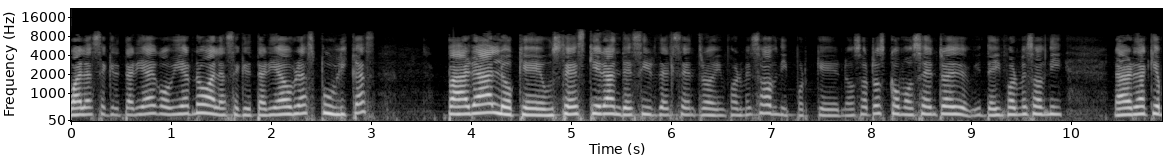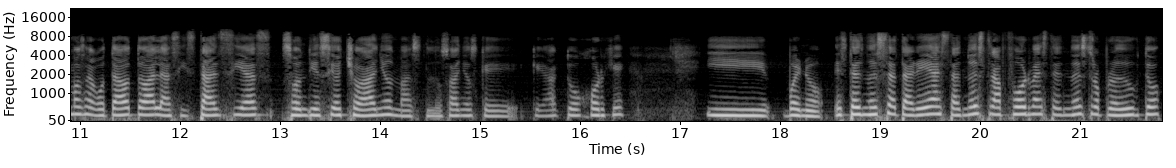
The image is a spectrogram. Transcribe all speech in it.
o a la Secretaría de Gobierno o a la Secretaría de Obras Públicas para lo que ustedes quieran decir del Centro de Informes OVNI, porque nosotros como Centro de, Informes OVNI, la verdad que hemos agotado todas las instancias, son 18 años más los años que, actuó Jorge, y bueno, esta es nuestra tarea, esta es nuestra forma, este es nuestro producto.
